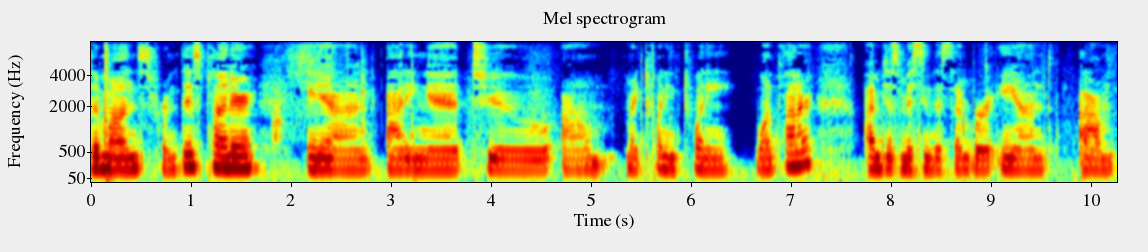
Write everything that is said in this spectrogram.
The months from this planner and adding it to um, my 2021 planner. I'm just missing December and um,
